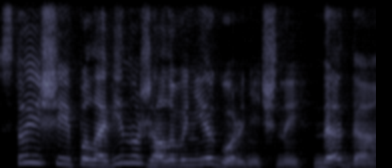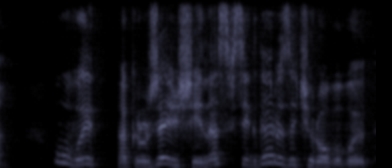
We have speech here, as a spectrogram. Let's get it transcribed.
стоящие половину жалования горничной. Да-да. Увы, окружающие нас всегда разочаровывают.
